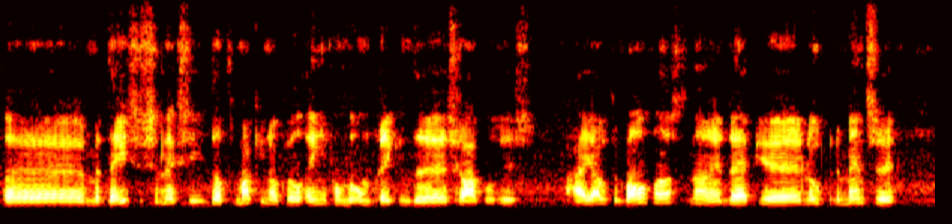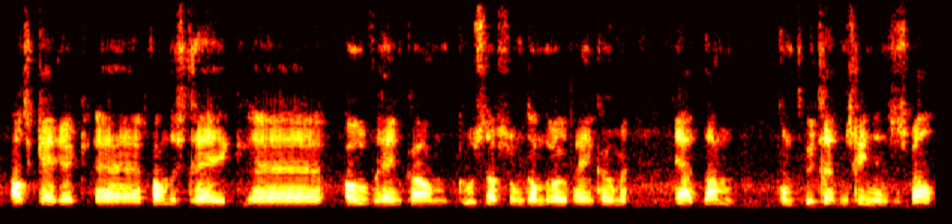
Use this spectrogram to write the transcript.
eh, met deze selectie, dat Makkin ook wel een van de ontbrekende schakels is. Hij houdt een bal vast. Nou, daar heb je lopende mensen als Kerk, eh, Van der Streek, eh, overheen kan. Gustafsson kan er overheen komen. Ja, dan komt Utrecht misschien in zijn spel.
